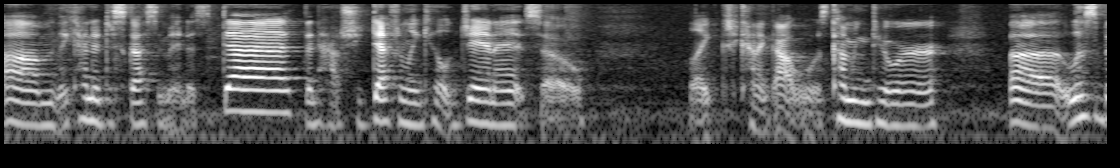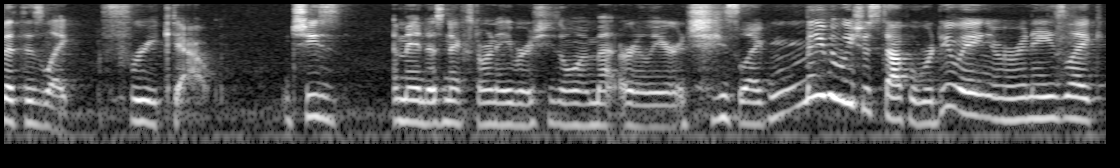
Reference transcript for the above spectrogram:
Um, they kind of discuss Amanda's death and how she definitely killed Janet, so like she kind of got what was coming to her. Uh, Elizabeth is like freaked out. She's Amanda's next door neighbor. She's the one I met earlier, and she's like, maybe we should stop what we're doing. And Renee's like,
